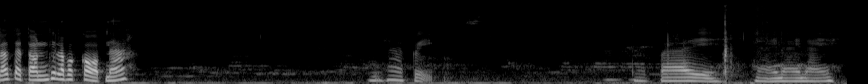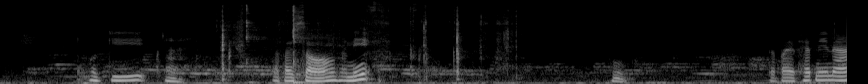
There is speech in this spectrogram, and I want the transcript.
แล้วแต่ตอนที่เราประกอบนะนี่ห้ากลีบต่อไปไหนไหนไหนเมื่อกี้อะต่อไปสองอันนี้ต่อไปแพทนี้นะ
